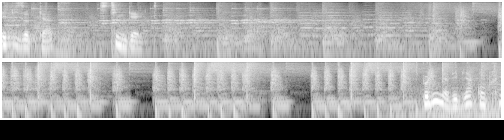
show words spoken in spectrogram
Épisode 4 Steamgate. Pauline avait bien compris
